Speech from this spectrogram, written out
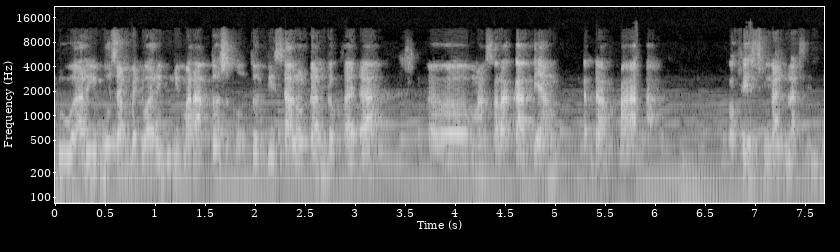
2000 sampai 2500 untuk disalurkan kepada uh, masyarakat yang terdampak COVID-19 ini.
